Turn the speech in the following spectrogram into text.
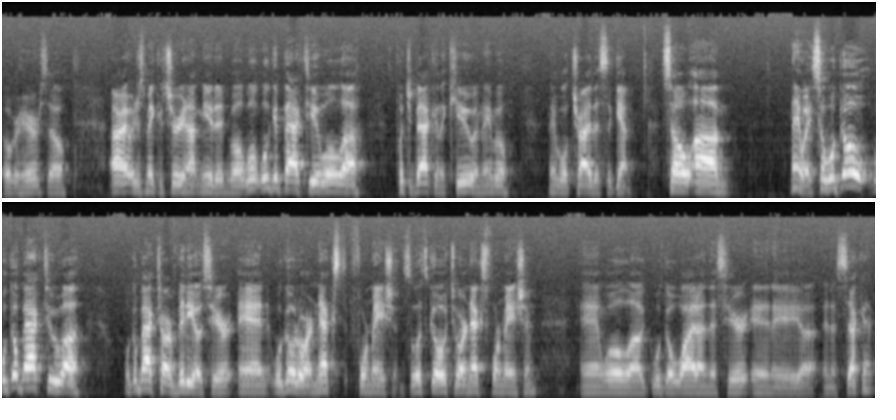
over here. So, all right. We're just making sure you're not muted. Well, we'll, we'll get back to you. We'll uh, put you back in the queue, and maybe we'll maybe we'll try this again. So, um, anyway, so we'll go. We'll go back to. We'll go back to our videos here and we'll go to our next formation. So let's go to our next formation and we'll, uh, we'll go wide on this here in a, uh, in a second.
